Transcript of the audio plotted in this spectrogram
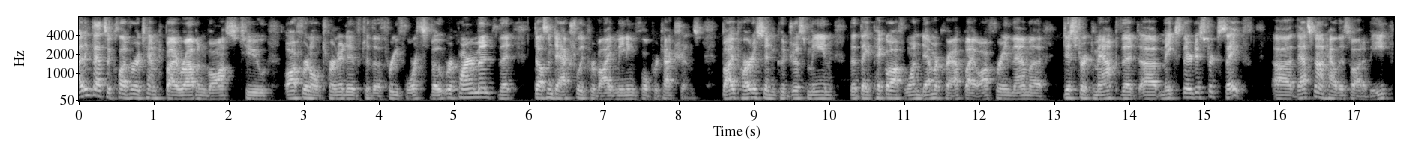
I think that's a clever attempt by Robin Vos to offer an alternative to the three fourths vote requirement that doesn't actually provide meaningful protections. Bipartisan could just mean that they pick off one Democrat by offering them a district map that uh, makes their district safe. Uh, that's not how this ought to be.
